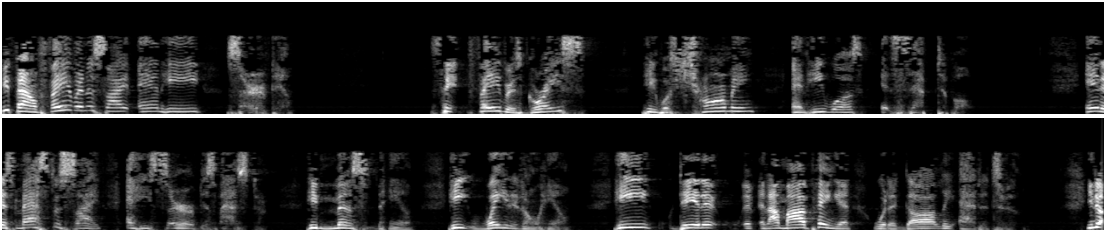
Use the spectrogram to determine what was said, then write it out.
He found favor in his sight and he served him. See, favor is grace. He was charming and he was acceptable in his master's sight and he served his master. He ministered him. He waited on him. He did it, in my opinion, with a godly attitude. You know,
